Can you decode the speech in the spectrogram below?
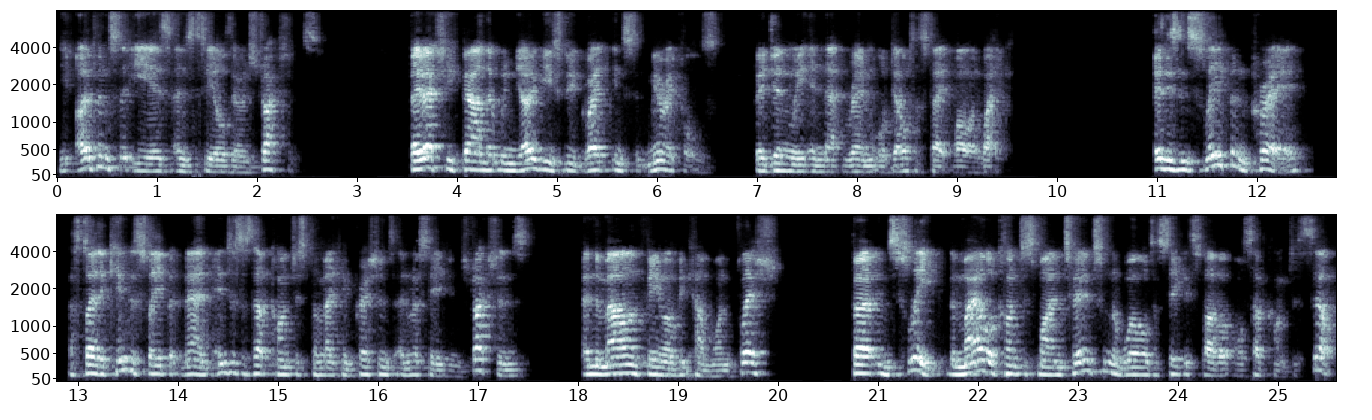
he opens the ears and seals their instructions. They've actually found that when yogis do great instant miracles, they're generally in that REM or delta state while awake. It is in sleep and prayer, a state akin to sleep that man enters the subconscious to make impressions and receive instructions, and the male and female become one flesh, but in sleep, the male or conscious mind turns from the world to seek its lover or subconscious self.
